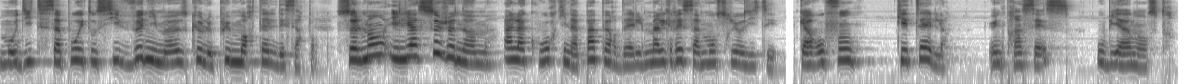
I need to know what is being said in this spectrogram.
Maudite, sa peau est aussi venimeuse que le plus mortel des serpents. Seulement, il y a ce jeune homme à la cour qui n'a pas peur d'elle malgré sa monstruosité. Car au fond, qu'est-elle? Une princesse ou bien un monstre?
